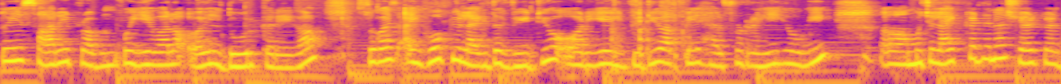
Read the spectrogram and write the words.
तो ये सारी प्रॉब्लम को ये वाला ऑयल दूर करेगा। So guys I hope you like the video और ये वीडियो आपके लिए हेल्पफुल रही होगी। uh, मुझे लाइक कर देना शेयर कर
